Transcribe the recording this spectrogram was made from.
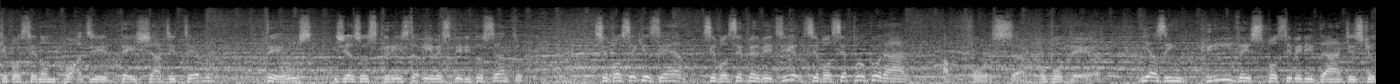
que você não pode deixar de tê-lo: Deus, Jesus Cristo e o Espírito Santo. Se você quiser, se você permitir, se você procurar, a força, o poder e as incríveis possibilidades que o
